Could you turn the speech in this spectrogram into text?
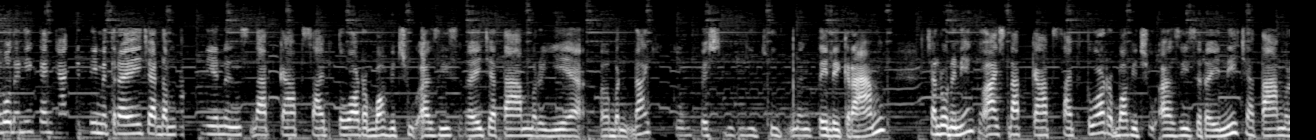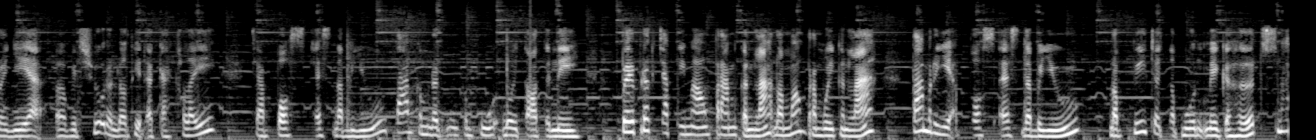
ាលោកនាងកញ្ញាជាទីមេត្រីចាដំណើរគ្នានឹងស្ដាប់ការផ្សាយផ្ទាល់របស់ Vithu Azizi សេរីចាតាមរយៈបណ្ដាញសង្គម Facebook YouTube និង Telegram ចាលោកនាងក៏អាចស្ដាប់ការផ្សាយផ្ទាល់របស់ Vithu Azizi សេរីនេះចាតាមរយៈ Vithu រលកធាតុអាកាសខ្លីចា post SW តាមកម្រិតនិងកម្ពស់ដូចតទៅនេះពេលព្រឹកចាប់ពីម៉ោង5កន្លះដល់ម៉ោង6កន្លះតាមរយៈ post SW 12.14 MHz ស្មើ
